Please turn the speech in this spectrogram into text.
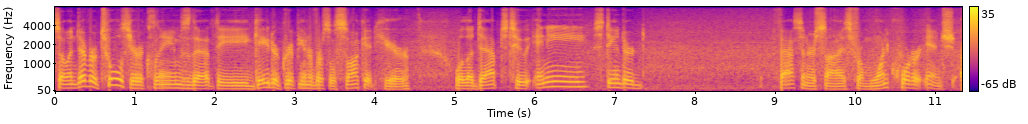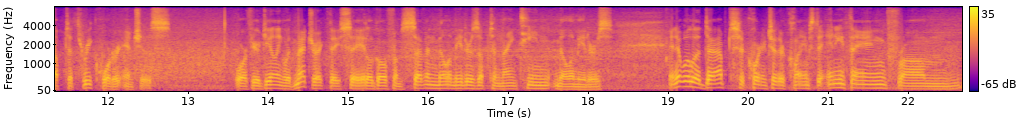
So Endeavor Tools here claims that the Gator Grip Universal Socket here will adapt to any standard fastener size from one quarter inch up to three quarter inches. Or if you're dealing with metric, they say it'll go from 7 millimeters up to 19 millimeters. And it will adapt, according to their claims, to anything from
